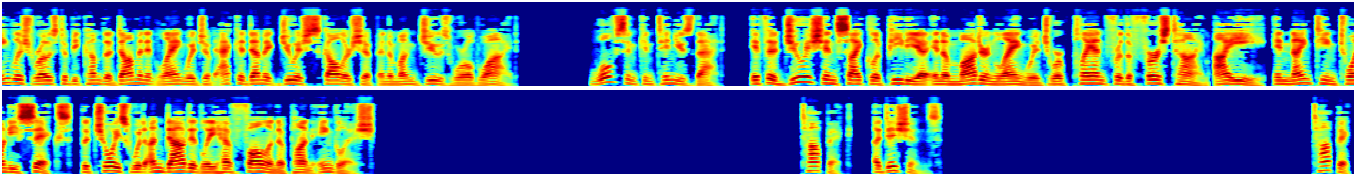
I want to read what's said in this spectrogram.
English rose to become the dominant language of academic Jewish scholarship and among Jews worldwide. Wolfson continues that, if a Jewish encyclopedia in a modern language were planned for the first time i.e., in 1926, the choice would undoubtedly have fallen upon English. Additions. Topic.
